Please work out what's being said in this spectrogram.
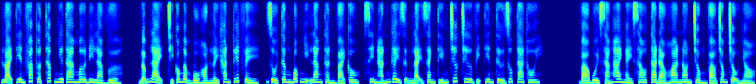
Loại tiên pháp thuật thấp như ta mơ đi là vừa. Ngẫm lại, chỉ có ngậm bồ hòn lấy khăn tuyết về, rồi tâm bốc nhị lang thần vài câu, xin hắn gây dựng lại danh tiếng trước chư vị tiên tử giúp ta thôi. Vào buổi sáng hai ngày sau ta đào hoa non trồng vào trong chậu nhỏ,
